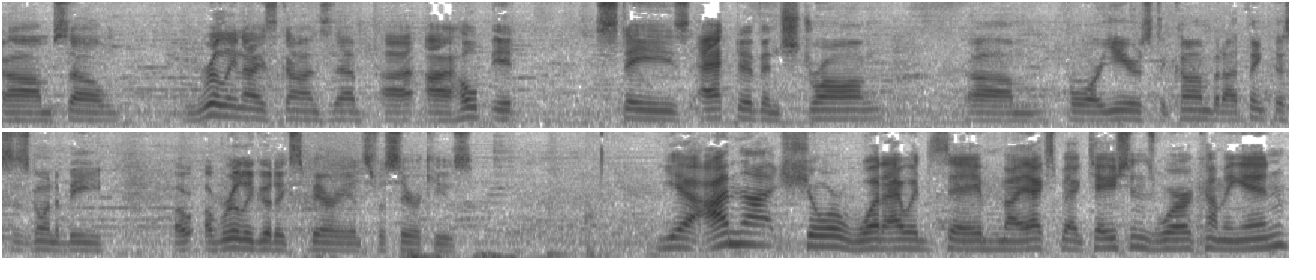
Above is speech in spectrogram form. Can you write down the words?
Um, so, really nice concept. I, I, hope it stays active and strong um, for years to come. But I think this is going to be a, a really good experience for Syracuse. Yeah, I'm not sure what I would say my expectations were coming in,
